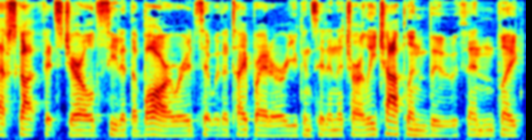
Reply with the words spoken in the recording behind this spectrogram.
F. Scott Fitzgerald's seat at the bar where he'd sit with a typewriter, or you can sit in the Charlie Chaplin booth. And like,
